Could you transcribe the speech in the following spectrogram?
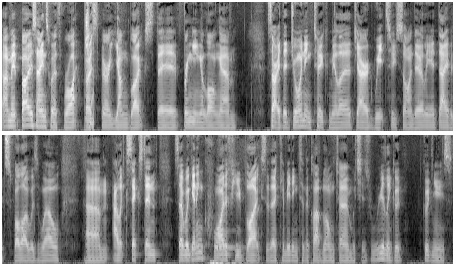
I mean, Bowes Ainsworth, Wright, both very young blokes. They're bringing along, um, sorry, they're joining Touk Miller, Jarrod Witts, who signed earlier, David Swallow as well, um, Alex Sexton. So we're getting quite a few blokes that are committing to the club long term, which is really good, good news.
